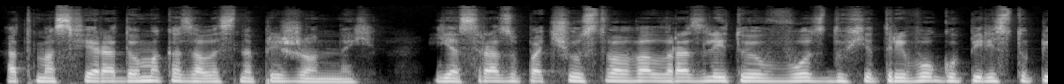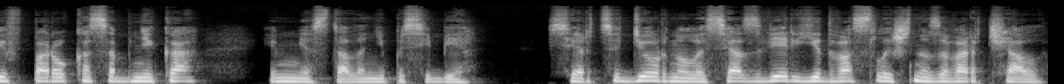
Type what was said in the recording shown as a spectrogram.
Атмосфера дома казалась напряженной. Я сразу почувствовал разлитую в воздухе тревогу, переступив порог особняка, и мне стало не по себе. Сердце дернулось, а зверь едва слышно заворчал.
